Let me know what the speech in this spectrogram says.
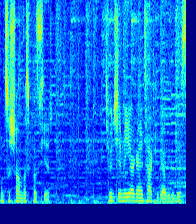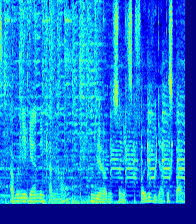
Und zu schauen, was passiert. Ich wünsche dir einen mega geilen Tag, egal wo du bist. Abonniere gerne den Kanal und wir hören uns zur nächsten Folge wieder. Bis bald.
